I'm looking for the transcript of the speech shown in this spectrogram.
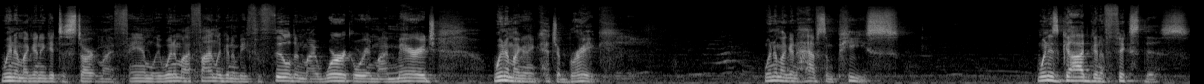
When am I going to get to start my family? When am I finally going to be fulfilled in my work or in my marriage? When am I going to catch a break? When am I going to have some peace? When is God going to fix this?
